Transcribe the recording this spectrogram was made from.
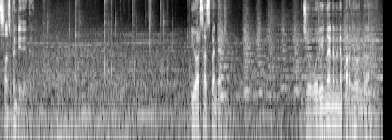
സസ്പെൻഡ് ചെയ്തേക്ക്. യു ആർ സസ്പെൻഡ് ജോലിയിൽ നിന്ന് തന്നെ നിന്നെ പറഞ്ഞു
